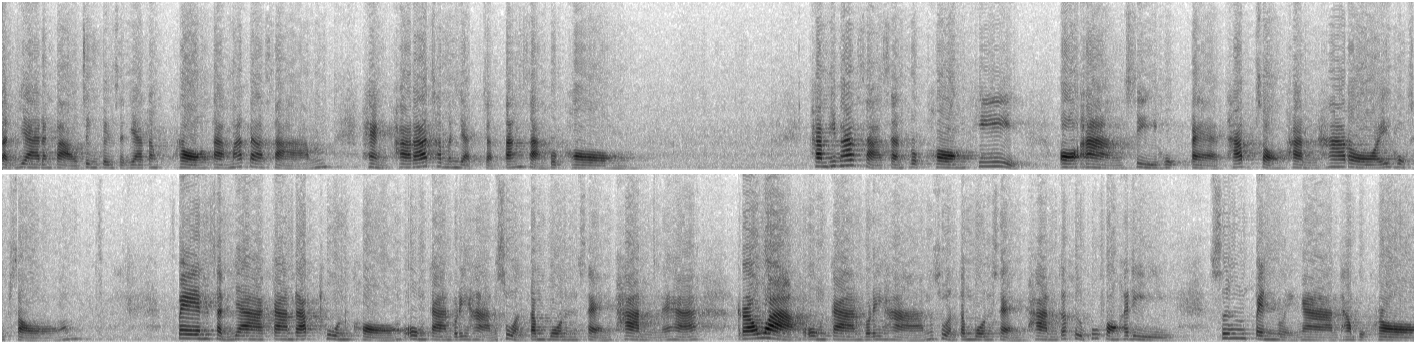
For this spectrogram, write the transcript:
สัญญาดังกล่าว จึงเป็นสัญญาทางปกครองตามมาตรา 3 แห่งพระราชบัญญัติจัดตั้งศาลปกครองคำพิพากษาศาลปกครองที่ ออ่าง 468 ทับ 2562 เป็นสัญญาการรับทุนขององค์การบริหารส่วนตำบลแสนพันนะคะ ระหว่างองค์การบริหารส่วนตำบลแสนพันก็คือผู้ฟ้องคดี ซึ่งเป็นหน่วยงานทางปกครอง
